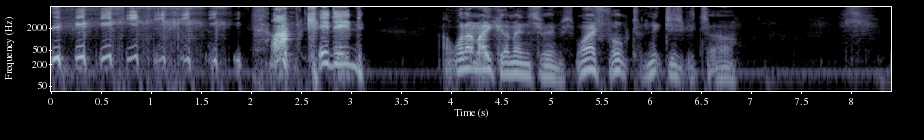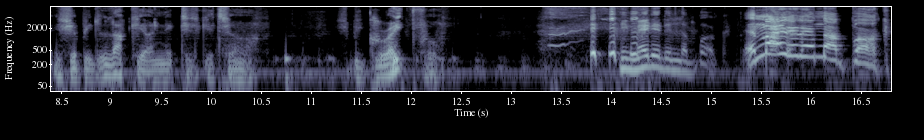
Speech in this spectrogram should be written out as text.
I'm kidding. I want to make amends to him. It's my fault. I nicked his guitar. He should be lucky I nicked his guitar. He should be grateful. he made it in the book. It made it in the book.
